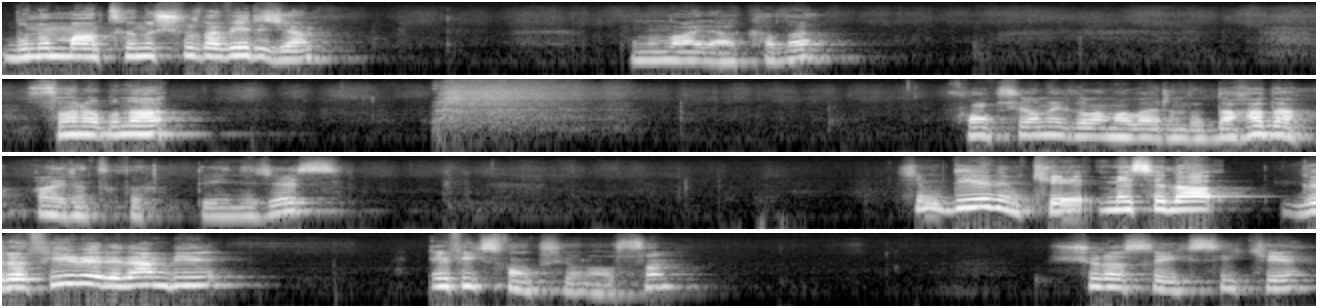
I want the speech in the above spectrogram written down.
bunun mantığını şurada vereceğim. Bununla alakalı. Sonra buna fonksiyon uygulamalarında daha da ayrıntılı değineceğiz. Şimdi diyelim ki mesela grafiği verilen bir fx fonksiyonu olsun. Şurası eksi 2,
